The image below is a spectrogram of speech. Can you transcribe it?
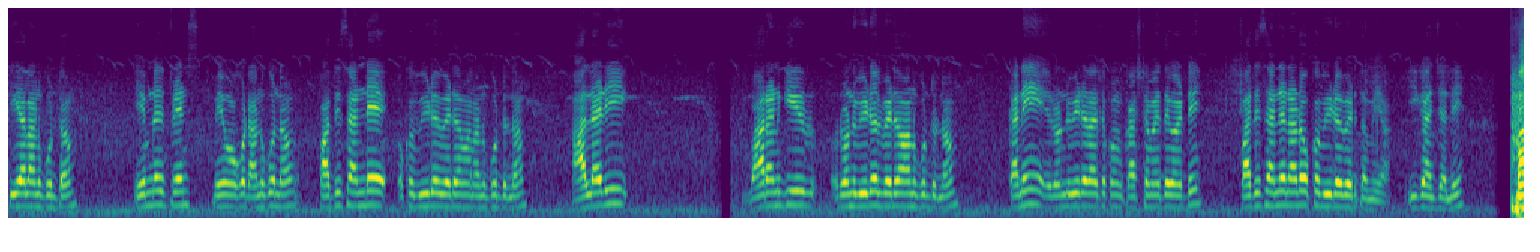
తీయాలనుకుంటాం. ఏం లేదు ఫ్రెండ్స్ మేము ఒకటి అనుకున్నాం. ప్రతి సండే ఒక వీడియో పెడదామని అనుకుంటున్నాం. ఆల్రెడీ వారానికి రెండు వీడియోలు పెడదాం అనుకుంటున్నాం. కానీ రెండు వీడియోలు అయితే కొంచెం కష్టమైతే కాబట్టి ప్రతి సండే నాడు ఒక వీడియో పెడతాం ఇక ఈ కంచెల్లి మా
